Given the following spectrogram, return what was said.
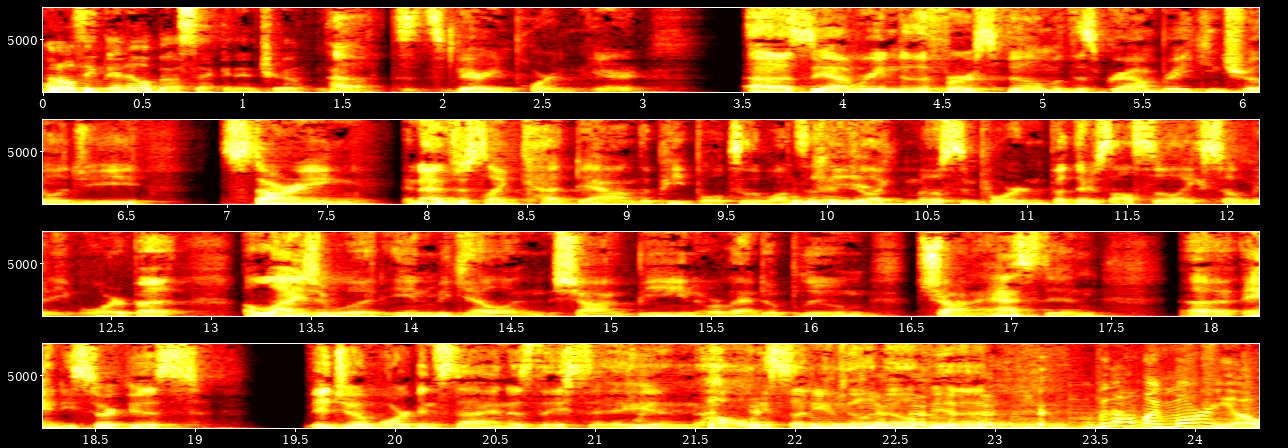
I don't think they know about second intro. No, it's, it's very important here. Uh, so yeah, we're into the first film of this groundbreaking trilogy, starring, and I've just like cut down the people to the ones that I feel like most important, but there's also like so many more. But Elijah Wood, Ian McKellen, Sean Bean, Orlando Bloom, Sean Astin, uh, Andy Serkis, Viggo Morgenstein, as they say in Always Sunny in Philadelphia. Without my Mario,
